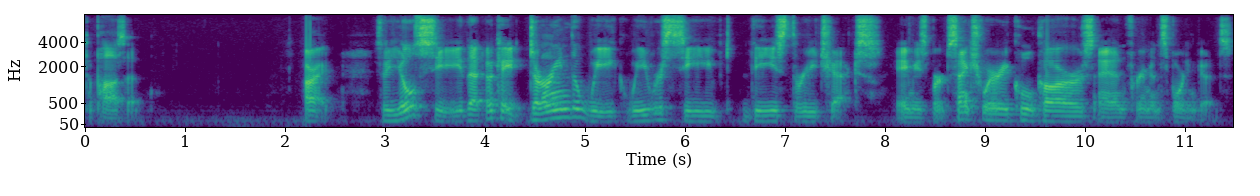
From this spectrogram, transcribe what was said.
deposit. All right, so you'll see that, okay, during the week we received these three checks, Amy's Bird Sanctuary, Cool Cars, and Freeman Sporting Goods.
